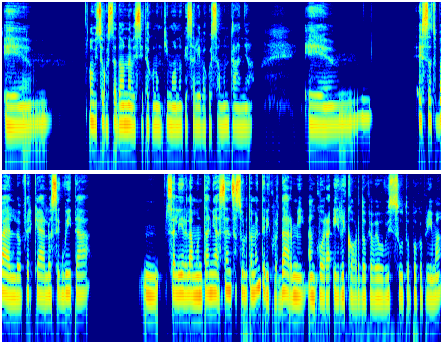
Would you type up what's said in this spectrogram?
E um, ho visto questa donna vestita con un kimono che saliva questa montagna e um, è stato bello perché l'ho seguita salire la montagna senza assolutamente ricordarmi ancora il ricordo che avevo vissuto poco prima,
